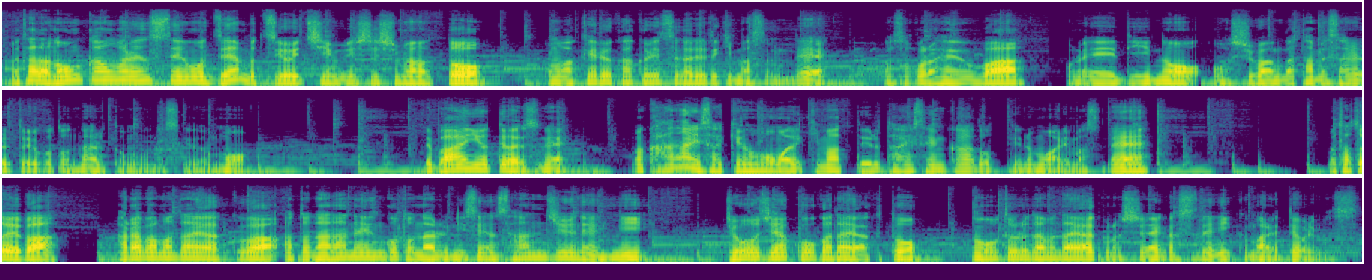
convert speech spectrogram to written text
まあ、ただ、ノンカンファレンス戦を全部強いチームにしてしまうと、負ける確率が出てきますんで、まあ、そこら辺は、この AD の手腕が試されるということになると思うんですけども、で場合によってはですね、まあ、かなり先の方まで決まっている対戦カードっていうのもありますね。まあ、例えば、アラバマ大学はあと7年後となる2030年に、ジョージア工科大学とノートルダム大学の試合がすでに組まれております。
